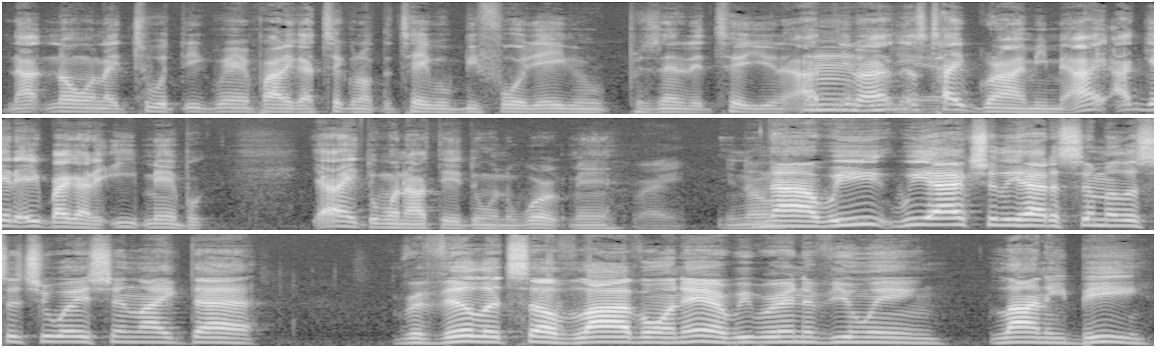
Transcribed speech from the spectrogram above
not knowing like two or three grand probably got taken off the table before they even presented it to you. And I, you know, that's Yeah. type grimy, man. I, I get it. Everybody got to eat, man, but y'all ain't the one out there doing the work, man. Right. You know. Nah, we we actually had a similar situation like that reveal itself live on air. We were interviewing Lonnie B,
